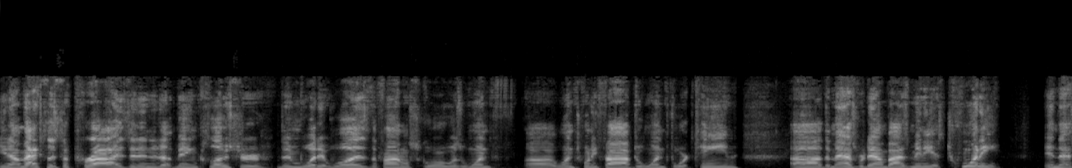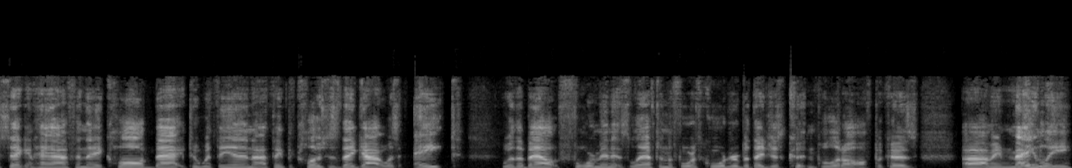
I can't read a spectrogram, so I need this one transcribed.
you know, I'm actually surprised it ended up being closer than what it was. The final score was one uh, 125 to 114. Uh, the Mavs were down by as many as 20 in that second half, and they clawed back to within. I think the closest they got was eight with about four minutes left in the fourth quarter, but they just couldn't pull it off because uh, I mean, mainly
